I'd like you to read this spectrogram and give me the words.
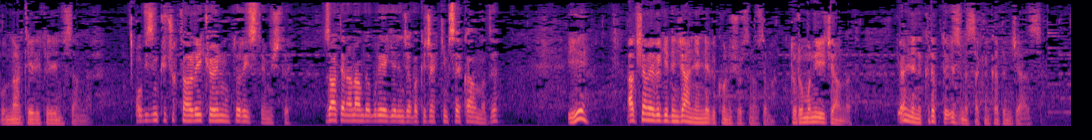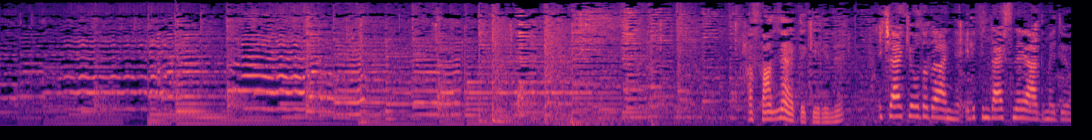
Bunlar tehlikeli insanlar. O bizim küçük tarlayı köyün muhtarı istemişti. Zaten anam da buraya gelince bakacak kimse kalmadı. İyi. Akşam eve gidince annenle bir konuşursun o zaman. Durumunu iyice anlat. Gönlünü kırıp da üzme sakın kadıncağızı. Hasan nerede gelini? İçeriki odada anne Elif'in dersine yardım ediyor.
